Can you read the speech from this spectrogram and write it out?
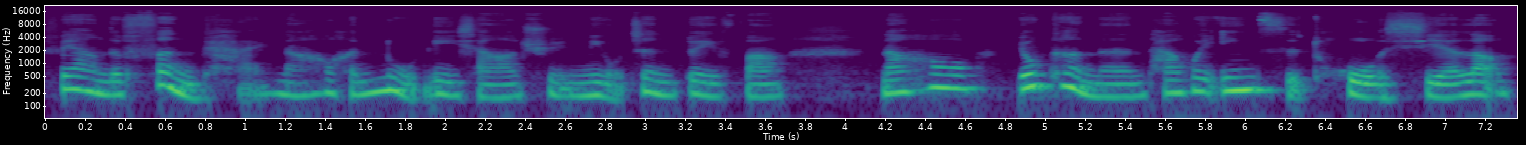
非常的愤慨，然后很努力想要去扭正对方，然后有可能他会因此妥协了，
